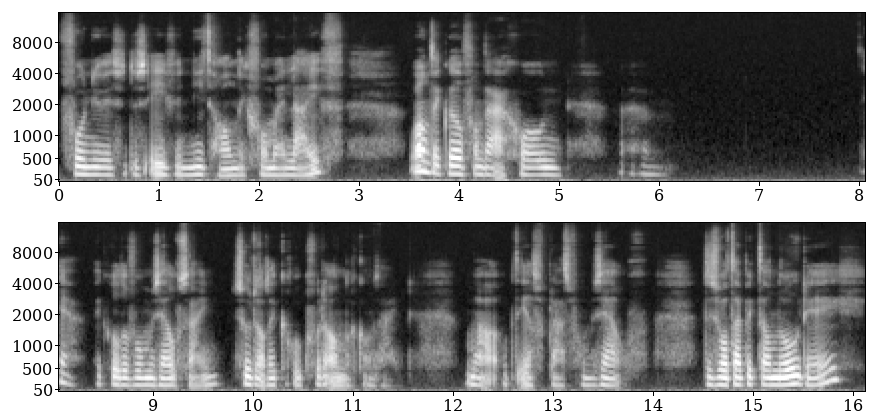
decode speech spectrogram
voor nu is het dus even niet handig voor mijn lijf. Want ik wil vandaag gewoon, um, ja, ik wil er voor mezelf zijn, zodat ik er ook voor de ander kan zijn. Maar op de eerste plaats voor mezelf. Dus wat heb ik dan nodig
